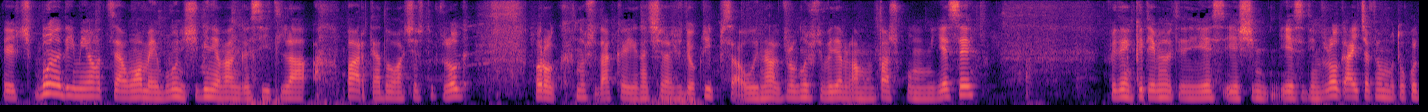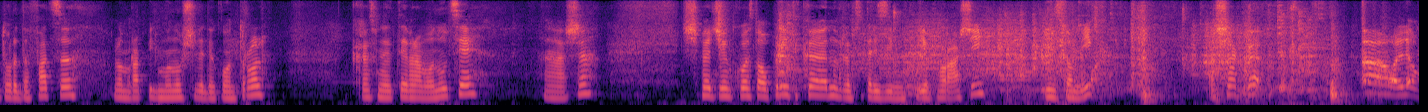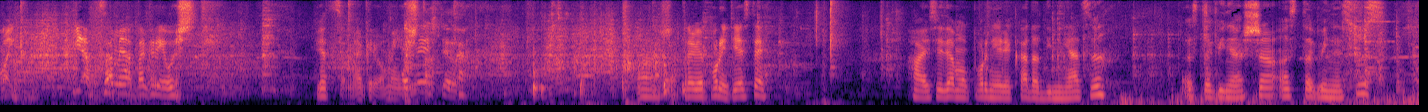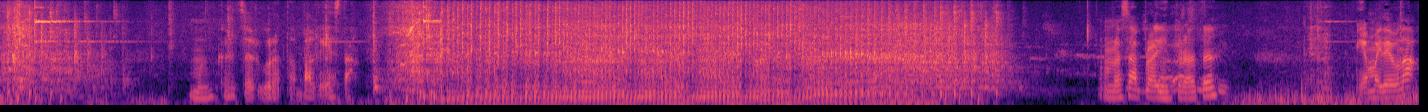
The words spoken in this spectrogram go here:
Deci, bună dimineața, oameni buni și bine v-am găsit la partea a doua acestui vlog. Vă rog, nu știu dacă e în același videoclip sau în alt vlog, nu știu, vedem la montaj cum iese. Vedem câte minute iese, iese, iese din vlog. Aici avem motocultură de față. Luăm rapid mănușile de control. Ca să ne tem la mănuțe. Așa. Și mergem cu ăsta oprit că nu vrem să trezim ieporașii din somnic. Așa că... Aoleu, maică! Viața mea, dar greuște! Viața mea greu mă ești. Așa, trebuie pornit, este? Hai să-i dăm o pornire ca de dimineață. Asta vine așa, asta vine sus. Mâncați gura ta, bagă asta. Am lăsat prea dintr-o dată. Ia mai de una.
